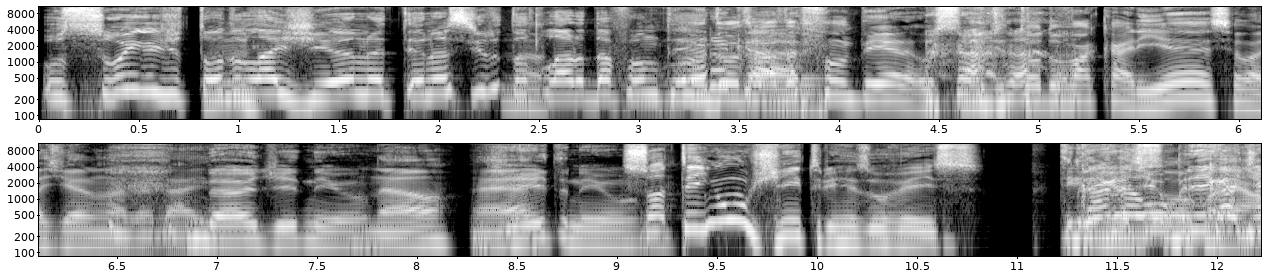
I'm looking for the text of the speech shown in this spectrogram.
o sonho de todo lagiano é ter nascido do outro lado da fronteira, do outro lado cara. da fronteira. O sonho de todo vacaria é ser lagiano, na verdade. Não, de nenhum. Não? É? De jeito nenhum. Só tem um jeito de resolver isso. Briga de- soco, briga de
